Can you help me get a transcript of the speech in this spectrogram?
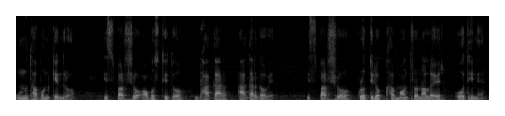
অনুধাবন কেন্দ্র স্পার্শ অবস্থিত ঢাকার আগারগাঁওয়ে স্পার্শ প্রতিরক্ষা মন্ত্রণালয়ের অধীনে।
